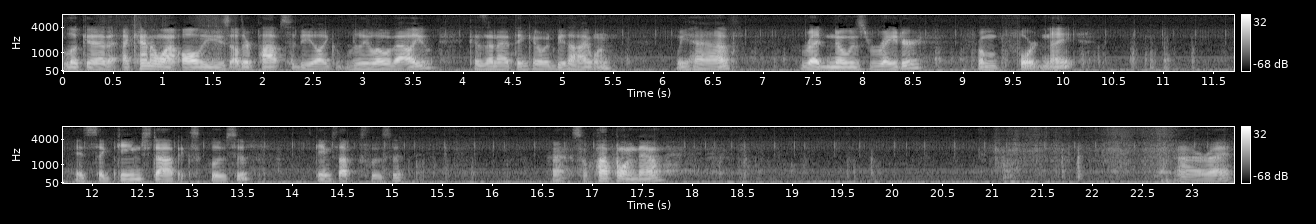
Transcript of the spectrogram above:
looking at it. I kind of want all these other pops to be like really low value because then I think it would be the high one. We have Red Nose Raider from Fortnite. It's a GameStop exclusive. GameStop exclusive. Alright, so pop one down. Alright.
